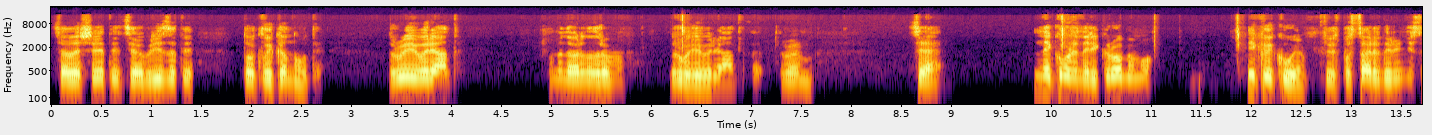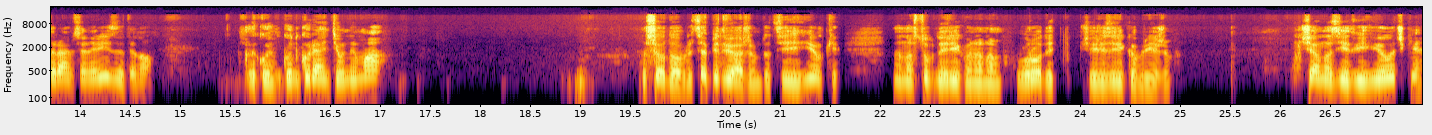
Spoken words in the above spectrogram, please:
Це лишити, це обрізати, то кликанути. Другий варіант. Ми, мабуть, зробимо другий варіант. Це не кожен рік робимо і кликуємо. Тобто по старій деревні стараємося не різати, але кликуємо. Конкурентів нема. Все добре, це підв'яжемо до цієї гілки. На наступний рік вона нам вродить, через рік обріжемо. Ще в нас є дві гілочки.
